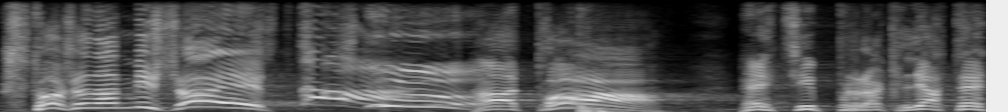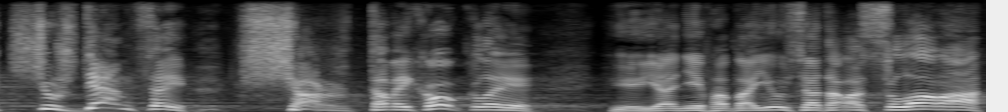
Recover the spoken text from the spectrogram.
что же нам мешает? Что? А то! Эти проклятые отчужденцы, чертовы куклы! И я не побоюсь этого слова,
